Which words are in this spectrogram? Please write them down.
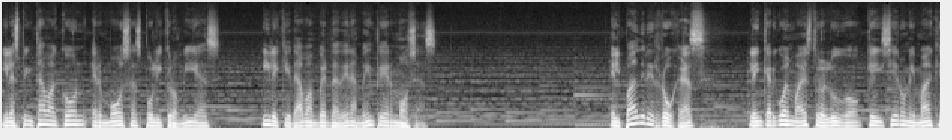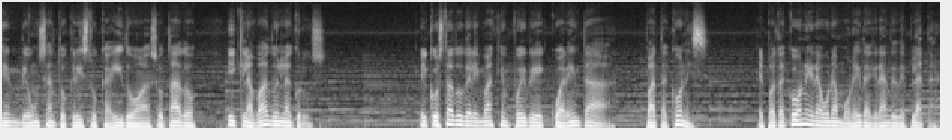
y las pintaba con hermosas policromías y le quedaban verdaderamente hermosas. El padre Rojas le encargó al maestro Lugo que hiciera una imagen de un Santo Cristo caído, azotado y clavado en la cruz. El costado de la imagen fue de 40 patacones. El patacón era una moneda grande de plata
